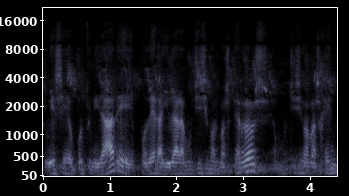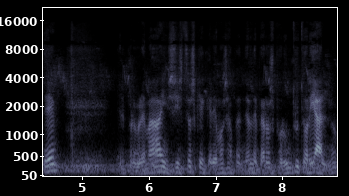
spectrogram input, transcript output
tuviese oportunidad de poder ayudar a muchísimos más perros, a muchísima más gente. El problema, insisto, es que queremos aprender de perros por un tutorial, ¿no?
